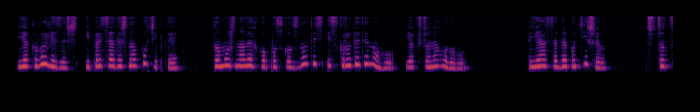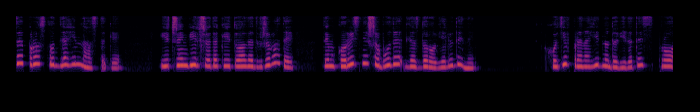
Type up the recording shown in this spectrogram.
Як вилізеш і присядеш навпочіпки, то можна легко посковзнутись і скрутити ногу, якщо не голову. Я себе потішив, що це просто для гімнастики, і чим більше такий туалет вживати, тим корисніше буде для здоров'я людини. Хотів принагідно довідатись про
